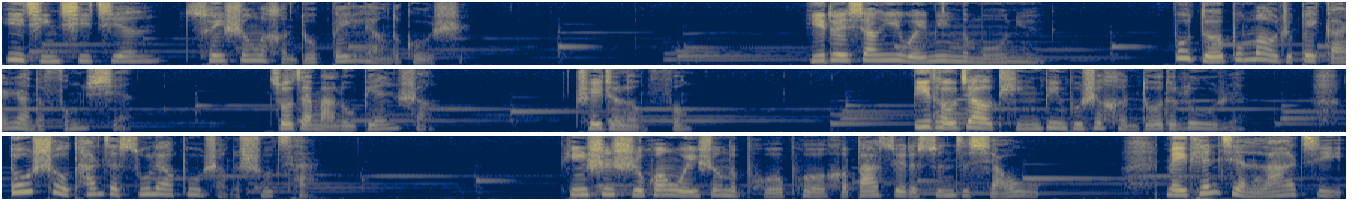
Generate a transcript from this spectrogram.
疫情期间催生了很多悲凉的故事。一对相依为命的母女。不得不冒着被感染的风险，坐在马路边上，吹着冷风。低头叫停，并不是很多的路人，都受摊在塑料布上的蔬菜。平时拾荒为生的婆婆和八岁的孙子小五，每天捡垃圾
